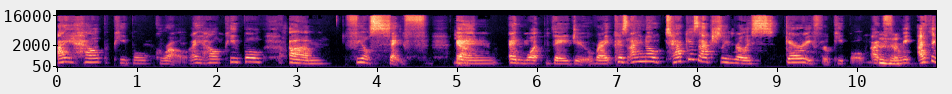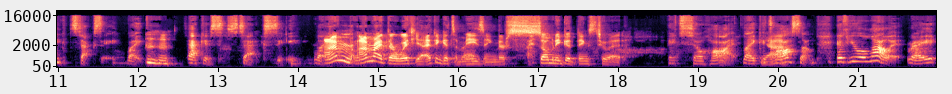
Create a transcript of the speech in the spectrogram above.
I help people grow. I help people um feel safe yeah. in in what they do right because i know tech is actually really scary for people mm-hmm. for me i think it's sexy like mm-hmm. tech is sexy like, i'm I, am right there with you i think it's amazing right. there's so many good things to it it's so hot like it's yeah. awesome if you allow it right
